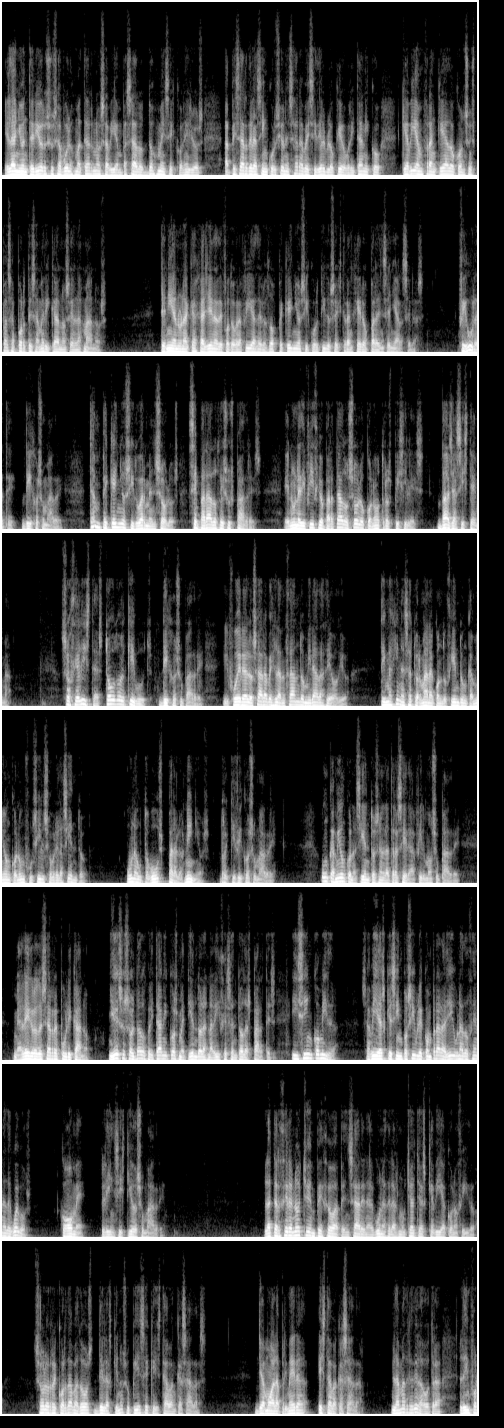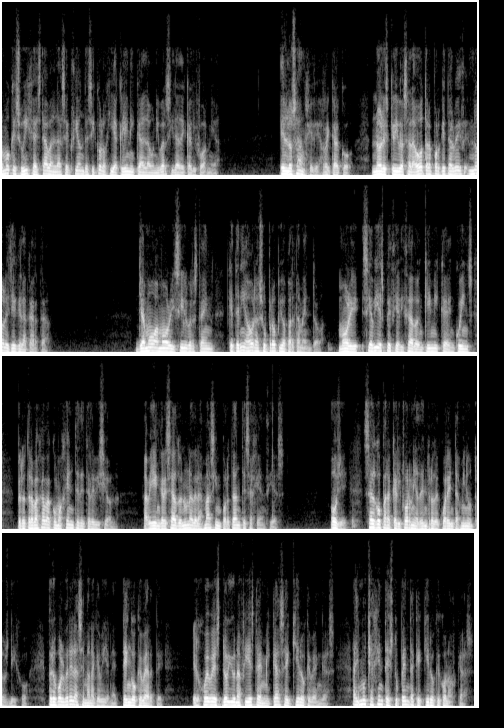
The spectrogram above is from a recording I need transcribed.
El año anterior sus abuelos maternos habían pasado dos meses con ellos a pesar de las incursiones árabes y del bloqueo británico que habían franqueado con sus pasaportes americanos en las manos. Tenían una caja llena de fotografías de los dos pequeños y curtidos extranjeros para enseñárselas. Figúrate, dijo su madre, tan pequeños y duermen solos, separados de sus padres, en un edificio apartado solo con otros pisilés. Vaya sistema. Socialistas, todo el kibutz, dijo su padre, y fuera los árabes lanzando miradas de odio. ¿Te imaginas a tu hermana conduciendo un camión con un fusil sobre el asiento? Un autobús para los niños, rectificó su madre. Un camión con asientos en la trasera, afirmó su padre. Me alegro de ser republicano. Y esos soldados británicos metiendo las narices en todas partes. Y sin comida. ¿Sabías que es imposible comprar allí una docena de huevos? Come, le insistió su madre. La tercera noche empezó a pensar en algunas de las muchachas que había conocido. Solo recordaba dos de las que no supiese que estaban casadas. Llamó a la primera, estaba casada. La madre de la otra le informó que su hija estaba en la sección de psicología clínica en la Universidad de California. En Los Ángeles, recalcó, no le escribas a la otra porque tal vez no le llegue la carta. Llamó a Maury Silverstein, que tenía ahora su propio apartamento. Maury se había especializado en química en Queens, pero trabajaba como agente de televisión. Había ingresado en una de las más importantes agencias. Oye, salgo para California dentro de cuarenta minutos, dijo, pero volveré la semana que viene. Tengo que verte. El jueves doy una fiesta en mi casa y quiero que vengas. Hay mucha gente estupenda que quiero que conozcas.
